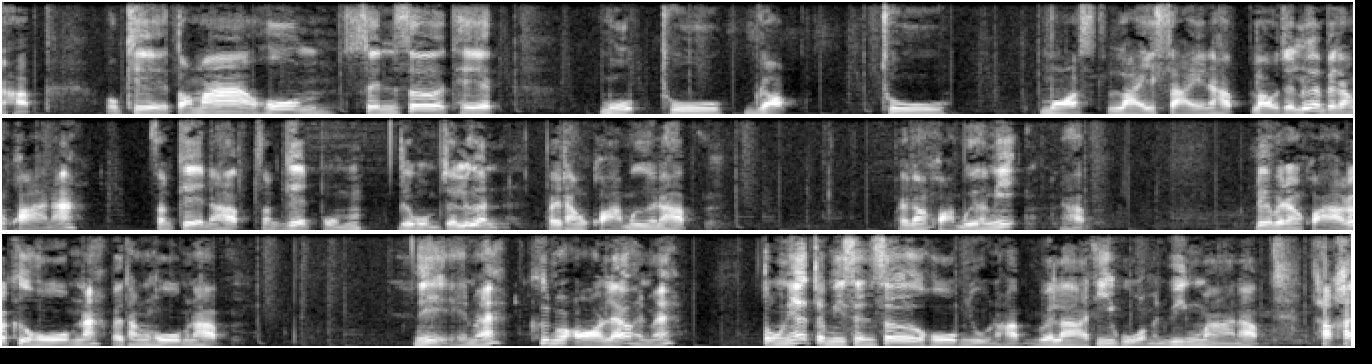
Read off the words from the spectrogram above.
นะครับโอเค ต่อมา home sensor test move to block to mouse light size นะครับ เราจะเลื่อนไปทางขวานะ สังเกตนะครับ สังเกตผม เดี๋ยวผมจะเลื่อนไปทางขวามือนะครับ ไปทางขวามือทางนี้นะครับ เลื่อนไปทางขวาก็คือ home นะ ไปทาง home นะครับ นี่เห็นไหมขึ้นว่า on แล้วเห็นไหมตรงนี้จะมีเซ็นเซอร์โฮมอยู่นะครับ เวลาที่หัวมันวิ่งมานะครับ ถ้าใคร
